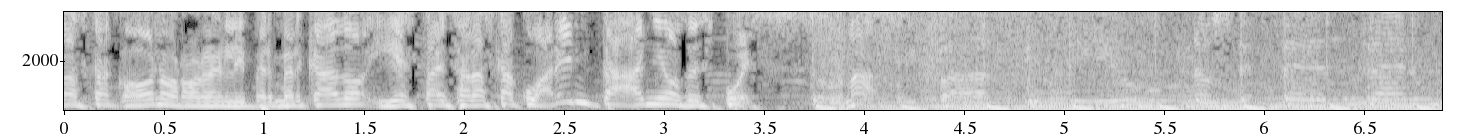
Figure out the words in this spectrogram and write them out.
Alaska con Horror en el hipermercado y esta es Alaska 40 años después. Más. fácil si uno se centra en un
